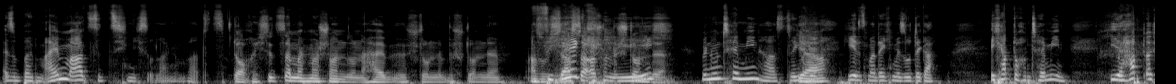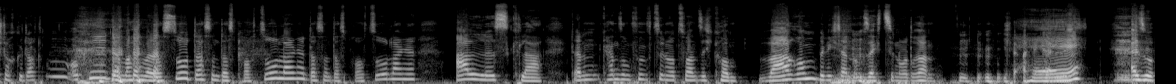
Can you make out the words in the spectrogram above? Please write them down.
also bei meinem Arzt sitze ich nicht so lange im Wartezimmer. doch, ich sitze da manchmal schon so eine halbe Stunde bis Stunde. Also ich saß da auch schon eine? Stunde. Wenn du einen Termin hast, Ja. mir, jedes Mal denke ich mir so, Digga, ich habe doch einen Termin. Ihr habt euch doch gedacht, hm, okay, dann machen wir das so, das und das braucht so lange, das und das braucht so lange. Alles klar. Dann kann es um 15.20 Uhr kommen. Warum bin ich dann um 16 Uhr dran? ja, Hä? ehrlich. Also,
